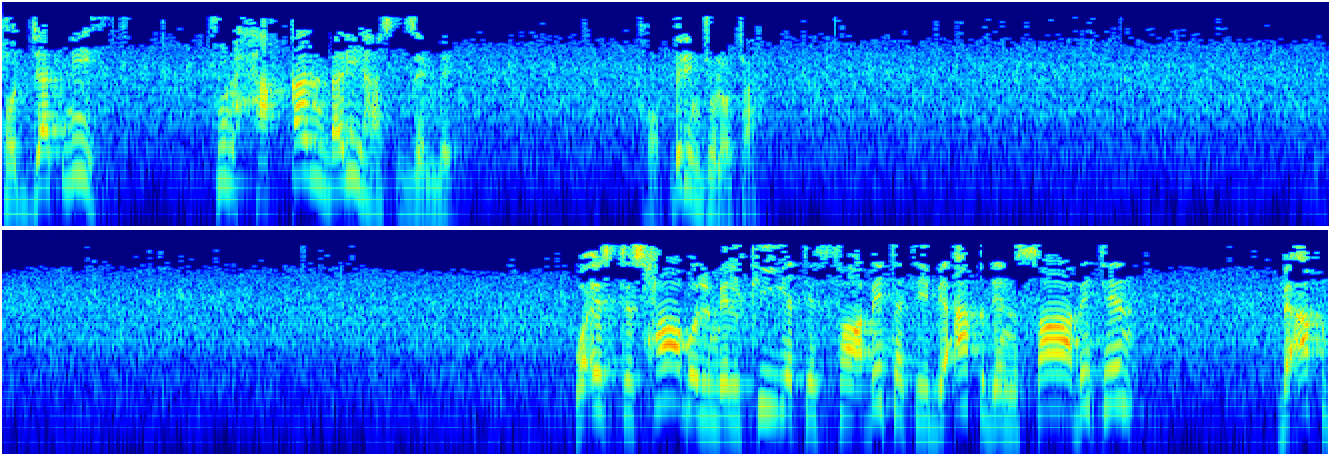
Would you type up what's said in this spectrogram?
حجت نیست. چون حقا بری هست ذمه خب بریم جلوتر. واستصحاب الملكية الثابتة بعقد ثابت بعقد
